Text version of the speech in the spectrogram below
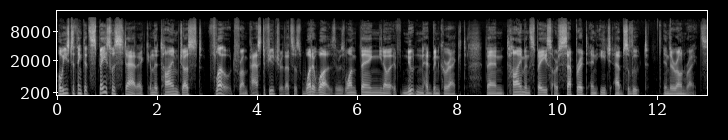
Well, we used to think that space was static and that time just flowed from past to future. That's just what it was. There was one thing, you know, if Newton had been correct, then time and space are separate and each absolute in their own rights.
